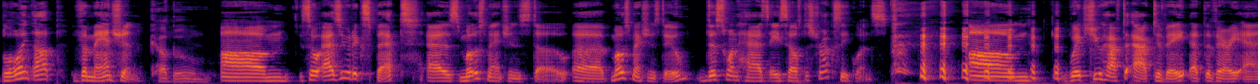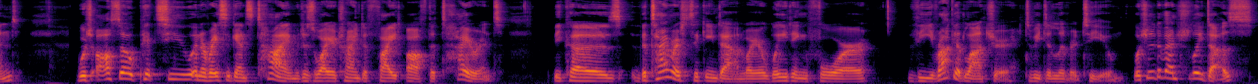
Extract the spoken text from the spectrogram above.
blowing up the mansion. Kaboom! Um, so as you would expect, as most mansions do, uh, most mansions do, this one has a self-destruct sequence, um, which you have to activate at the very end, which also pits you in a race against time, which is why you're trying to fight off the tyrant, because the timer is ticking down while you're waiting for the rocket launcher to be delivered to you, which it eventually does,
